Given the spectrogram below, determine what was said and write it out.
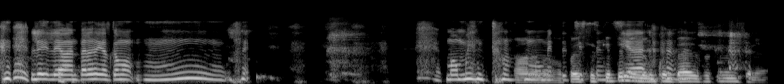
Luis levanta las cejas como, mmm. momento, momento pues es que teniendo en cuenta eso que menciona,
